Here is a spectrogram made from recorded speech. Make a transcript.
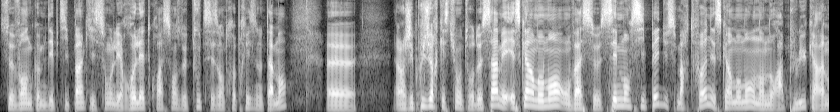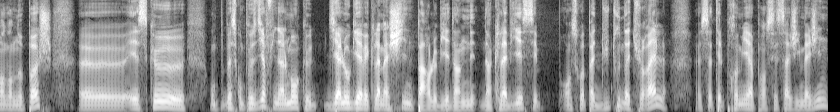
se vendent comme des petits pains, qui sont les relais de croissance de toutes ces entreprises, notamment. Alors, j'ai plusieurs questions autour de ça, mais est-ce qu'à un moment, on va s'émanciper du smartphone? Est-ce qu'à un moment, on n'en aura plus carrément dans nos poches? Est-ce que, parce qu'on peut se dire finalement que dialoguer avec la machine par le biais d'un clavier, c'est en soi pas du tout naturel. C'était le premier à penser ça, j'imagine.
